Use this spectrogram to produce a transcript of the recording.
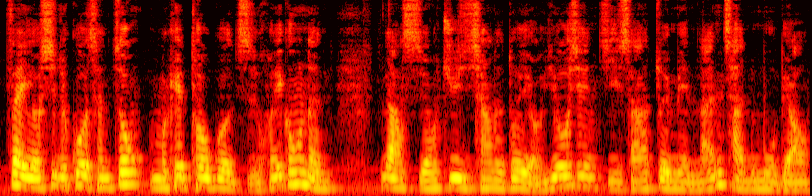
在游戏的过程中，我们可以透过指挥功能，让使用狙击枪的队友优先击杀对面难缠的目标，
